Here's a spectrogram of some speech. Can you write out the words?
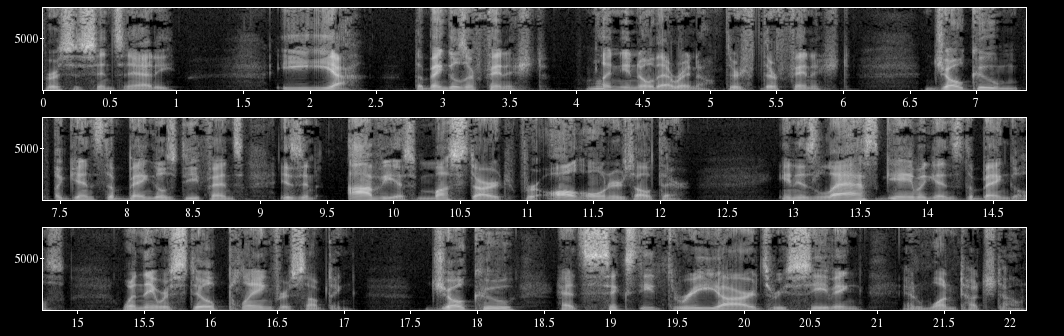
versus Cincinnati. Yeah, the Bengals are finished. I'm letting you know that right now. They're they're finished. Njoku against the Bengals defense is an obvious must start for all owners out there. In his last game against the Bengals, when they were still playing for something, Njoku had 63 yards receiving and one touchdown.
